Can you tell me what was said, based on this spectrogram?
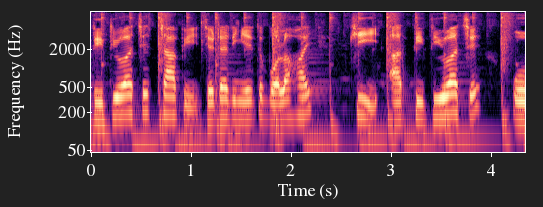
দ্বিতীয় আছে চাপি, যেটা ইংরেজিতে বলা হয় কি, আর তৃতীয় আছে ও।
